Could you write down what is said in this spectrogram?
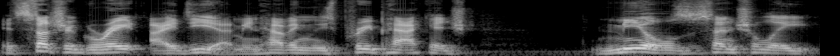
It's such a great idea. I mean, having these prepackaged meals essentially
